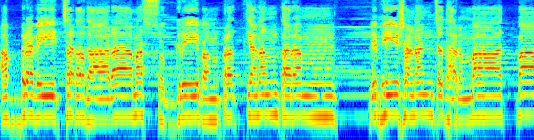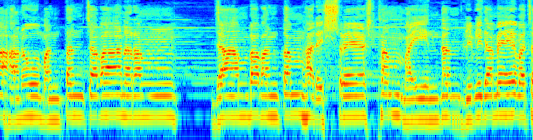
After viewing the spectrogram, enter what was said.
अब्रवीच्च तदा रामः सुग्रीवम् प्रत्यनन्तरम् विभीषणम् च धर्मात्मा हनूमन्तम् च वानरम्। जाम्बवन्तम् हरिश्रेष्ठम् मैन्दद्विविधमेव च।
